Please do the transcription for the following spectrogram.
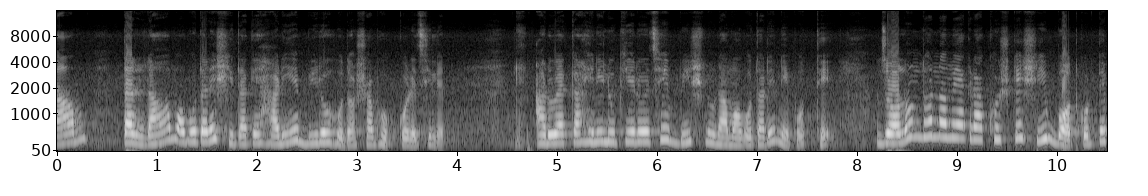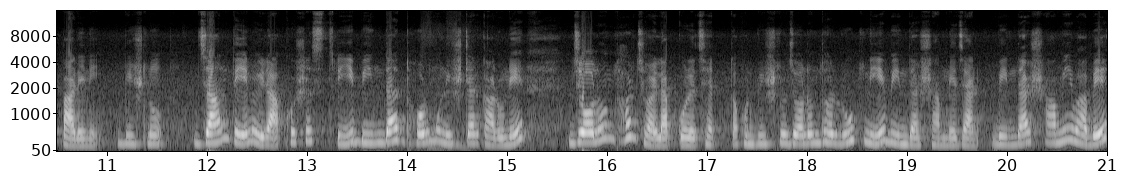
নাম, তার রাম অবতারে সীতাকে হারিয়ে বিরহ দশা ভোগ করেছিলেন। আরও এক কাহিনী লুকিয়ে রয়েছে বিষ্ণু রাম অবতারের নেপথ্যে। জলন্ধর নামে এক রাক্ষসকে শিব বধ করতে পারেনি। বিষ্ণু জানতেন ওই রাক্ষসের স্ত্রী বিন্দার ধর্মনিষ্ঠার কারণে জলন্ধর জয়লাভ করেছেন। তখন বিষ্ণু জলন্ধর রূপ নিয়ে বিন্দার সামনে যান। বিন্দার স্বামী ভাবে,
